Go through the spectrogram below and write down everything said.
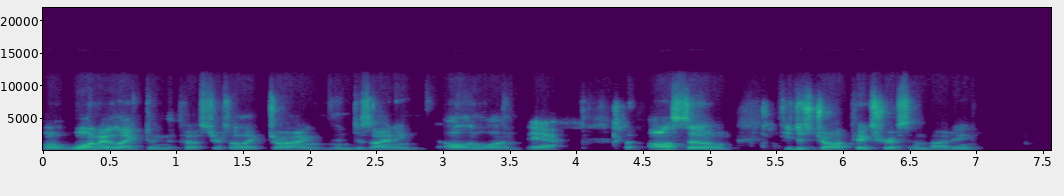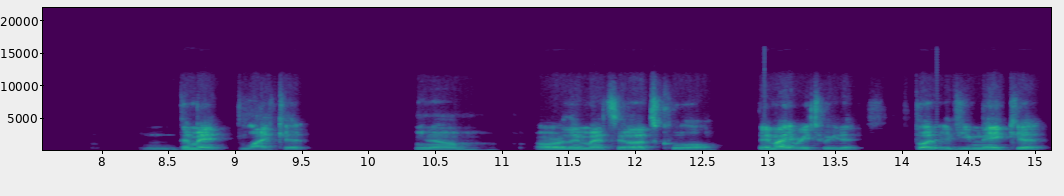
well, one, I like doing the posters. I like drawing and designing all in one. Yeah. But also, if you just draw a picture of somebody, they might like it, you know, or they might say, "Oh, that's cool." They might retweet it. But if you make it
